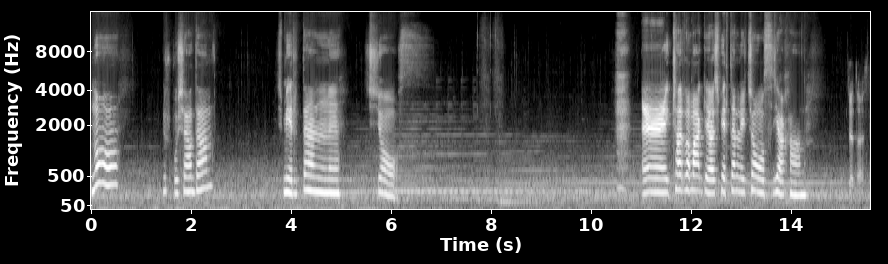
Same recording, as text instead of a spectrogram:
No, już posiadam. Śmiertelny cios. Ej, czarna magia, śmiertelny cios, Jahan. Gdzie to jest?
